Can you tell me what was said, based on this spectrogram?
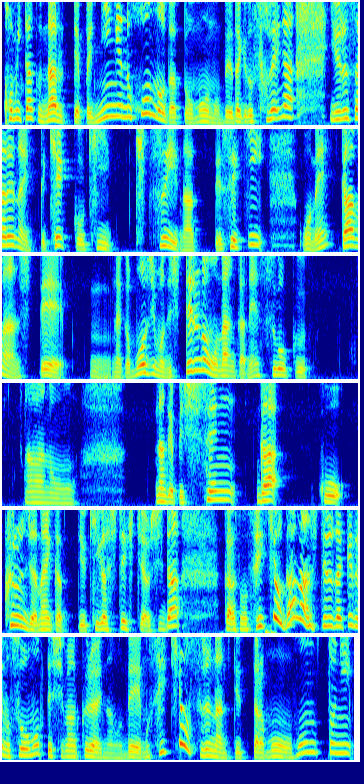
込みたくなるってやっぱり人間の本能だと思うので、だけどそれが許されないって結構き、きついなって、咳をね、我慢して、うん、なんかもじもじしてるのもなんかね、すごく、あの、なんかやっぱり視線が、こう、来るんじゃないかっていう気がしてきちゃうし、だからその咳を我慢してるだけでもそう思ってしまうくらいなので、もう咳をするなんて言ったらもう本当に、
